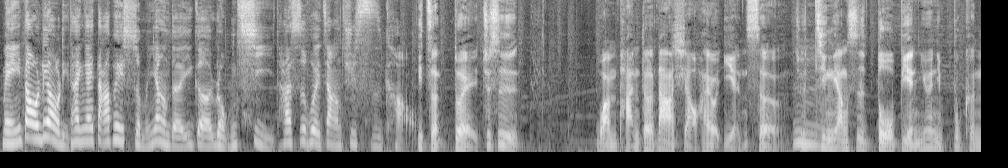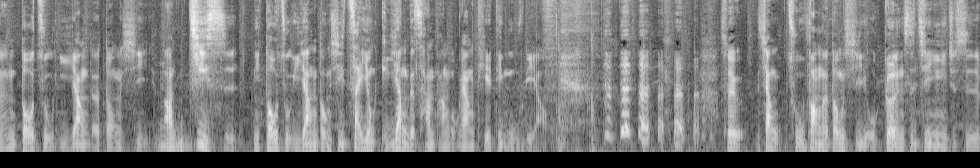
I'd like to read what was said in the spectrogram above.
每一道料理它应该搭配什么样的一个容器，他是会这样去思考。一整对，就是。碗盘的大小还有颜色，就尽量是多变，嗯，因为你不可能都煮一样的东西。然后，即使你都煮一样东西，再用一样的餐盘，我跟你讲，铁定无聊。所以，像厨房的东西，我个人是建议就是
